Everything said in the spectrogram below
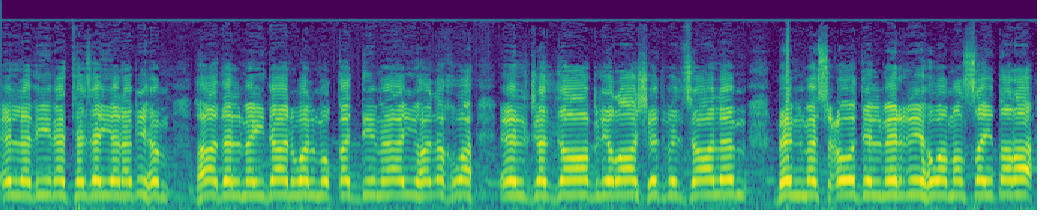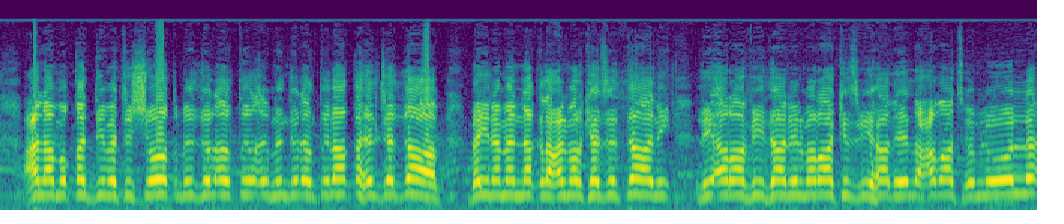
الذين تزين بهم هذا الميدان والمقدمة أيها الأخوة الجذاب لراشد بن سالم بن مسعود المري هو من سيطر على مقدمة الشوط منذ منذ انطلاقه الجذاب بينما النقل على المركز الثاني لأرى في ثاني المراكز في هذه اللحظات هملول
